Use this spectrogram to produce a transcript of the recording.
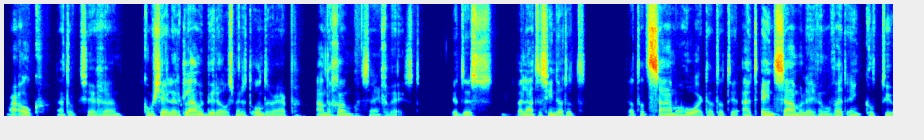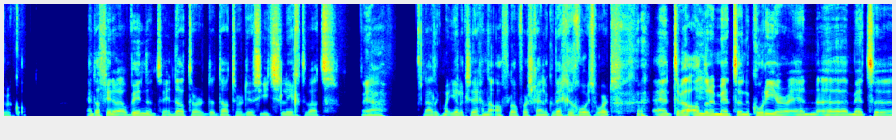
maar ook, laten we zeggen, commerciële reclamebureaus met het onderwerp aan de gang zijn geweest. Dus wij laten zien dat het, dat, dat samenhoort, dat het uit één samenleving of uit één cultuur komt. En dat vinden we opwindend, hè? Dat, er, dat er dus iets ligt wat, nou ja, laat ik maar eerlijk zeggen, na afloop waarschijnlijk weggegooid wordt. en terwijl anderen met een courier en uh, met, uh,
